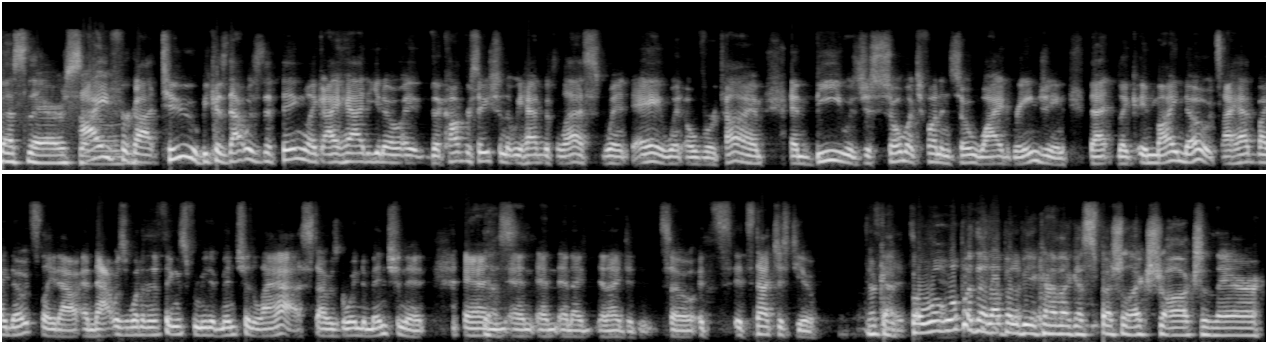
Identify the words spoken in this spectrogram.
best there. So. I forgot too because that was the thing. Like I had, you know, eh, the conversation that we had with Les went a went over time, and b was just so much fun and so wide ranging that like in my notes I had my notes laid out, and that was one of the things for me to mention last. I was going to mention it, and yes. and and and I and I didn't. So it's it's not just you. Okay, but we'll we'll put that up. It'll be kind of like a special extra auction there.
